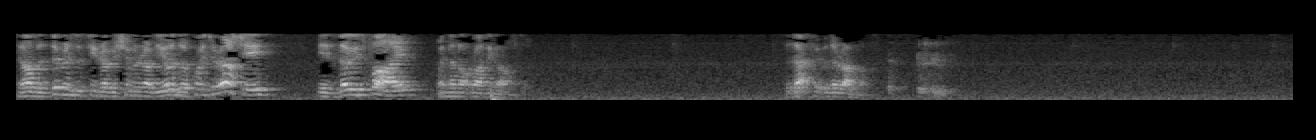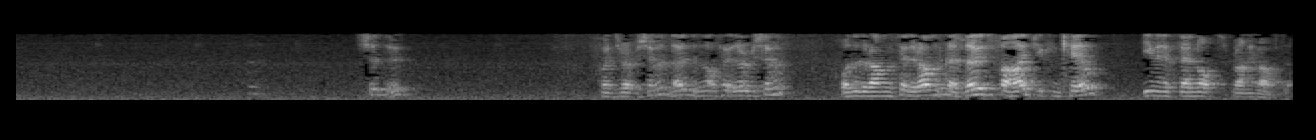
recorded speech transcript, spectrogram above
So now the difference between Rabbi Shimon and Rabbi Yehuda, according to Rashi, is those five when they're not running after. Does that fit with the Rambam? Should do. According to Rabbi Shimon, no, does it not fit Rabbi Shimon. What did the Rambam say? The Rambam said those five you can kill even if they're not running after.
